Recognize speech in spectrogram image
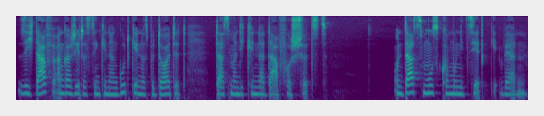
sich dafür engagiert, dass es den Kindern gut geht. Das bedeutet, dass man die Kinder davor schützt. Und das muss kommuniziert werden.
